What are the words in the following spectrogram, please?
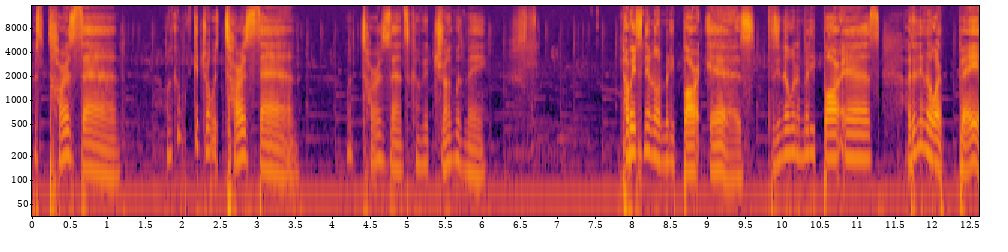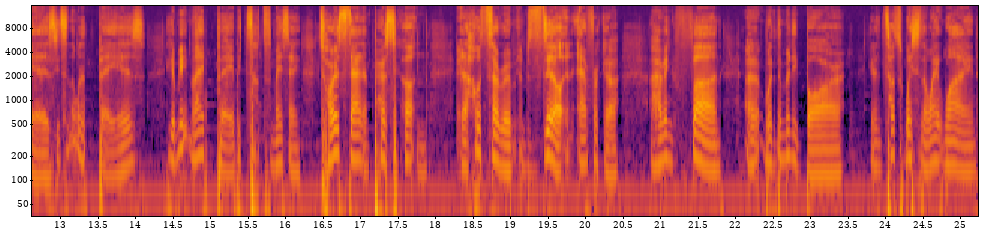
Where's Tarzan? I wanna get drunk with Tarzan. I want Tarzan to come get drunk with me. Probably doesn't even know what a mini bar is. Does he know what a mini bar is? I didn't even know what a bay is. He doesn't know what a bay is. He can meet my baby. That's amazing. Tarzan and Paris Hilton in a hotel room in Brazil in Africa are having fun uh, with the mini bar. Getting tons wasting the white wine.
